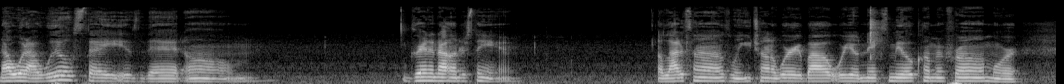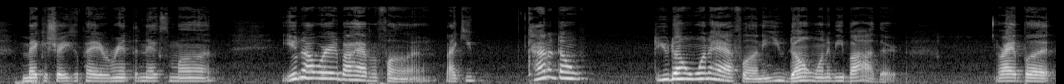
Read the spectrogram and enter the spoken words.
Now, what I will say is that, um, granted, I understand. A lot of times when you're trying to worry about where your next meal coming from or making sure you can pay the rent the next month, you're not worried about having fun. Like you kind of don't, you don't want to have fun and you don't want to be bothered, right? But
